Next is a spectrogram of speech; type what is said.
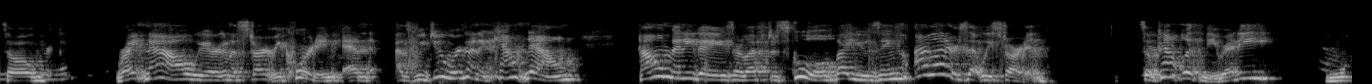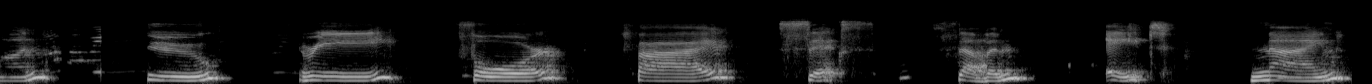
So right now, we are going to start recording. And as we do, we're going to count down how many days are left of school by using our letters that we started. So count with me. Ready? One, two, three, four, five, six, seven, eight, nine,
